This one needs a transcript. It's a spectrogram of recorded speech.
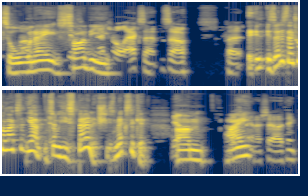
So Well, when I saw the natural accent, so but I- is that his natural accent? Yeah. So he's Spanish. He's Mexican. Yeah. Um, I Spanish. Yeah, I think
